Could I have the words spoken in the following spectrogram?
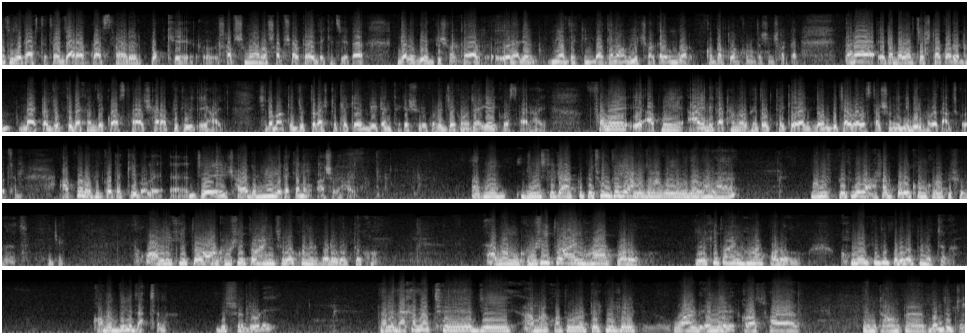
কাছে যেটা আসতে চাই যারা ক্রস ফায়ারের পক্ষে সবসময় আমরা সব সরকারে দেখেছি, এটা গেল বিএনপি সরকার, এর আগের মেয়াদে কিংবা গেল আওয়ামী লীগ সরকার এবং বর্তমান ক্ষমতাসীন সরকার, তারা এটা বলার চেষ্টা করেন বা একটা যুক্তি দেখান যে ক্রস ফায়ার সারা পৃথিবীতেই হয়। সেটা মার্কিন যুক্তরাষ্ট্র থেকে, ব্রিটেন থেকে শুরু করে যে কোনো জায়গায় ক্রস ফায়ার হয়। ফলে আপনি আইনি কাঠামোর ভেতর থেকে একদম বিচার ব্যবস্থার সঙ্গে নিবিড়ভাবে কাজ করেছেন। আপনার অভিজ্ঞতা কি বলে যে এই সারা দুনিয়ায় এটা কেন আসলে হয়? আপনি জিনিসটিকে একটু পিছন থেকে আলোচনা করলে বোধহয় ভালো হয়। মানুষ পৃথিবীতে আসার পরে খুন খোরাপি শুরু হয়েছে জি। অলিখিত অঘোষিত আইন ছিল খুনের পরিবর্তে খুন। এবং ঘোষিত আইন হওয়ার পরেও লিখিত আইন হওয়ার পরেও খুনের কিন্তু পরিবর্তন হচ্ছে না। কমের দিকে যাচ্ছে না। বিশ্ব জুড়ে তাহলে দেখা যাচ্ছে যে আমরা কতগুলো টেকনিক্যাল ওয়ার্ড এনে ক্রস ফায়ার এনকাউন্টার।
